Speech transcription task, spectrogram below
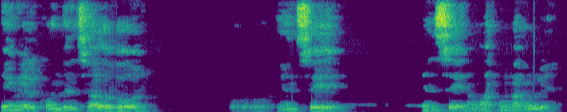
en el condensador en C, en C nomás pongámosle.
